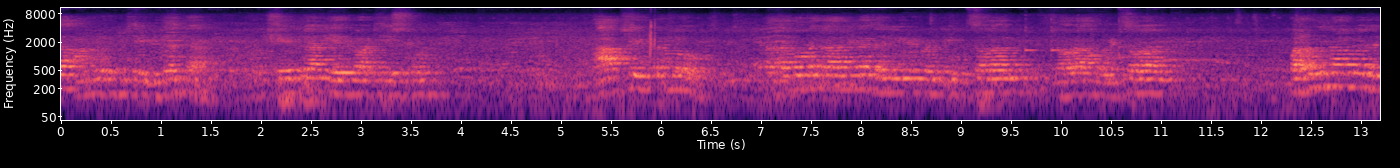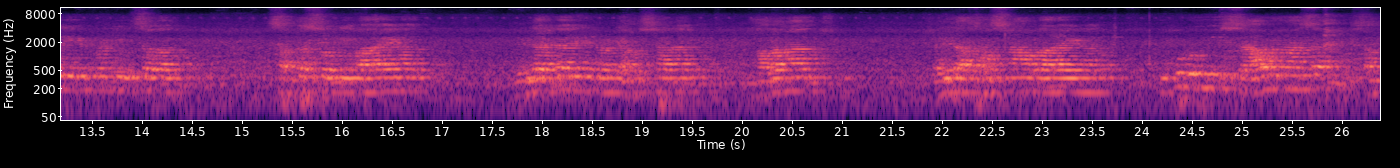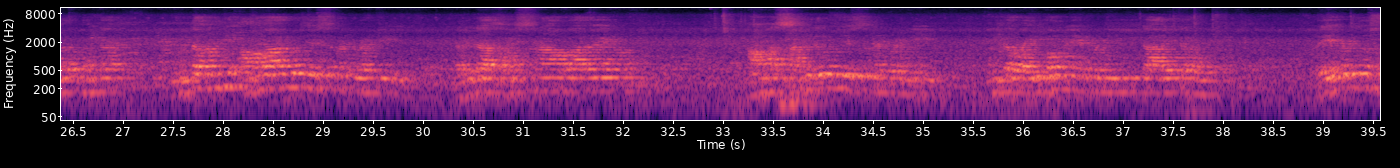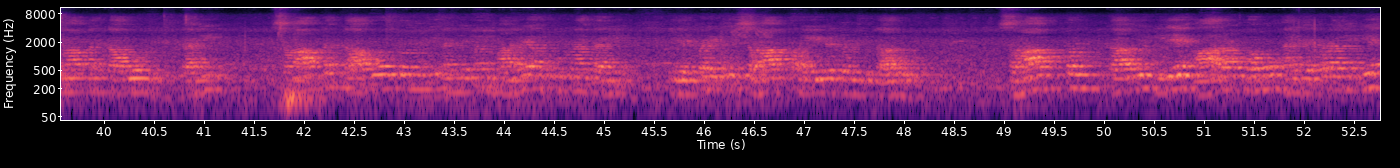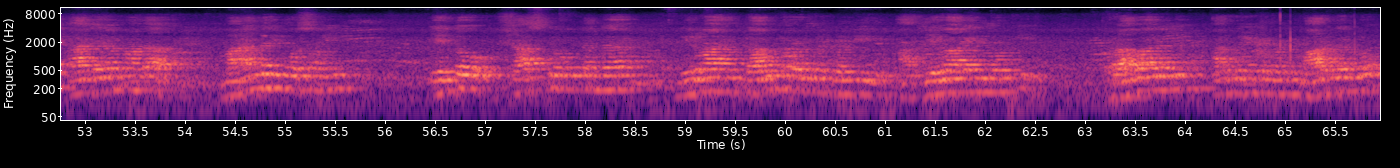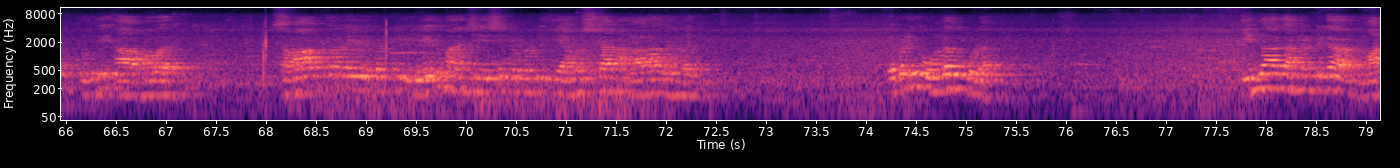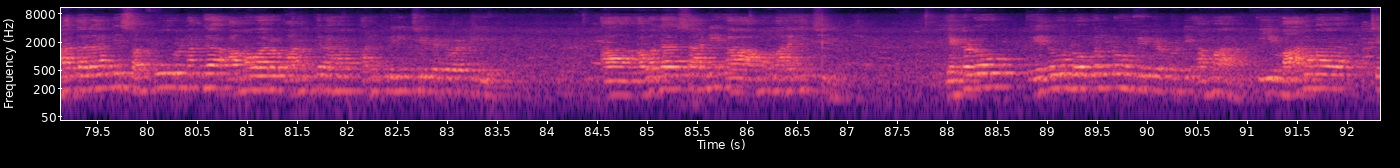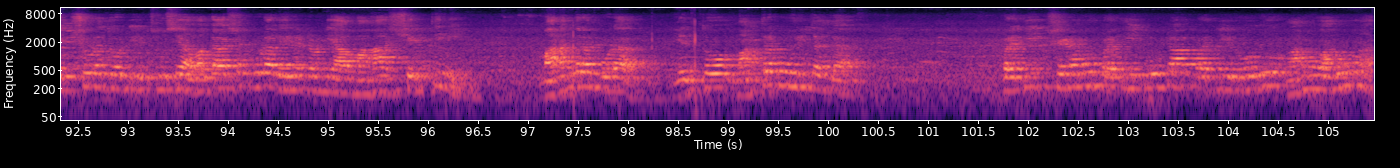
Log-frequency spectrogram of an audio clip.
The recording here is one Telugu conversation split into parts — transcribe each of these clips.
ఆనందంగా అనుభవించే విధంగా క్షేత్రాన్ని ఏర్పాటు చేసుకుని ఆ క్షేత్రంలో గతకోటకాలంగా జరిగేటువంటి ఉత్సవాలు నవరాత్రి ఉత్సవాలు పర్వదినాల్లో జరిగేటువంటి ఉత్సవాలు సప్తశ్లోకి పారాయణాలు వివిధ రకాలైనటువంటి అనుష్ఠానాలు హవనాలు లలిత సహస్రనామ పారాయణాలు. ఇప్పుడు ఈ శ్రావణ మాస సందర్భంగా ఇంతమంది అమ్మవారిలో చేస్తున్నటువంటి లలితా సహస్రనామ పారాయణం సన్నిధిలో చేస్తున్నటువంటి ఇంత వైభవమైనటువంటి ఈ కార్యక్రమం రేపటితో సమాప్తం కాబోతుంది కానీ సమాప్తం కాబోతుంది అని మనం మనమే అనుకున్నా కానీ ఇది ఎప్పటికీ సమాప్తం అయ్యేటటువంటిది కాదు. సమాప్తం కాదు ఇదే ఆరంభము అని చెప్పడానికి ఆ జగన్మాత మనందరి కోసమని ఎంతో శాస్త్రోక్తంగా నిర్మాణం కావింపబడుతున్నటువంటి ఆ దేవాలయంలోకి రావాలని అనుకునేటటువంటి మార్గంలో ఉంది ఆ అమ్మవారి సమాప్తమైనటువంటి లేదు మనం చేసేటటువంటి ఈ అనుష్ఠాన ఆరాధనలు. ఎప్పటికీ ఉండదు కూడా. ఇందాక అన్నట్టుగా మన తరాన్ని సంపూర్ణంగా అమ్మవారు అనుగ్రహం అనుగ్రహించేటటువంటి ఆ అవకాశాన్ని ఆ అమ్మ మనకిచ్చింది. ఎక్కడో ఏదో లోకంలో ఉండేటటువంటి అమ్మ ఈ మానవ చక్షులతోటి చూసే అవకాశం కూడా లేనటువంటి ఆ మహాశక్తిని మనందరం కూడా ఎంతో మంత్రపూరితంగా ప్రతి క్షణము ప్రతి పూట ప్రతిరోజు అను అనువున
